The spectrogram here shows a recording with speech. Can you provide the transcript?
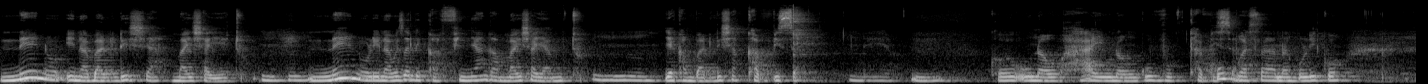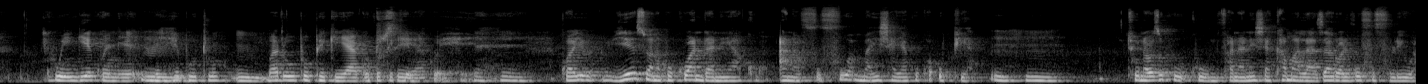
Neno inabadilisha maisha yetu. Mm-hmm. neno linaweza likafinyanga maisha ya mtu. Mm, yakambadilisha kabisa. Ndio. Kwa hiyo una uhai una nguvu Kabisa. kubwa sana kuliko kuingia kwenye dhehebu tu bado upo peke yako peke yako ehe. Ehe. kwa hiyo yesu anapokuwa ndani yako anafufua maisha yako kwa upya Mhm. tunaweza kumfananisha kama lazaro alivyofufuliwa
